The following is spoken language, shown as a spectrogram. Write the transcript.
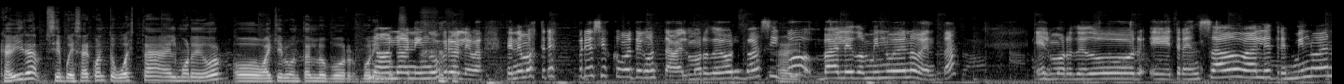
Javiera, ¿se puede saber cuánto cuesta el mordedor o hay que preguntarlo por, por No, no, ningún problema. Tenemos tres precios como te contaba. El mordedor básico ah, vale 2.990. El mordedor eh, trenzado vale 3.990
